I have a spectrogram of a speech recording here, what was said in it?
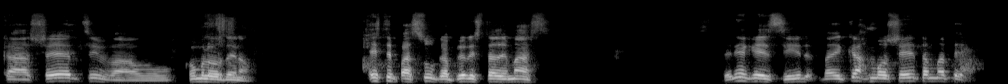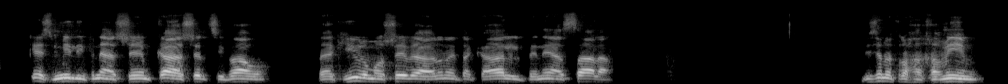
Kasher Tzivau, ¿cómo lo ordenó? Este pasuk a priori está de más. Tenía que decir, Vaikah Moshe Tamate, que es Milifne Hashem, Kasher Tzibao, Vaikhiru Moshe Aaron Etakal, el Penea Sala. Dice nuestro Jajamim,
